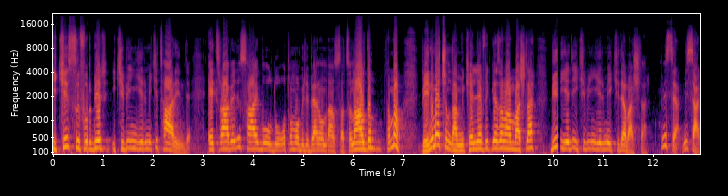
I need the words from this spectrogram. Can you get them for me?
2.01.2022 tarihinde Etrabe'nin sahibi olduğu otomobili ben ondan satın aldım. Tamam. Benim açımdan mükelleflik ne zaman başlar? 1.7.2022'de başlar. Misal, misal.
